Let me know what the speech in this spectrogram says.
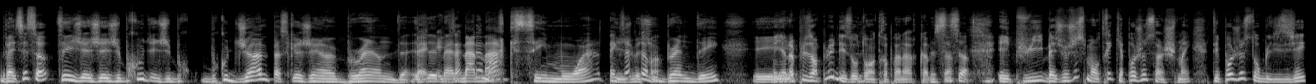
Ben, c'est ça. Tu sais, j'ai- beaucoup, de- beaucoup, beaucoup de jobs parce que j'ai un brand. Ben, ma, marque, c'est moi. Puis je me suis brandé. Et... Mais il y en a de plus en plus des auto-entrepreneurs comme Mais ça. c'est ça. Et puis, ben, je veux juste montrer qu'il n'y a pas juste un chemin. T'es pas juste obligé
